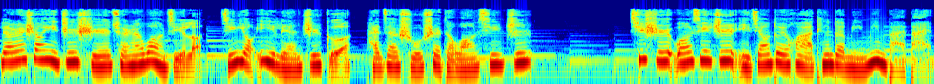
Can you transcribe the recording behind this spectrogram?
两人商议之时，全然忘记了仅有一帘之隔，还在熟睡的王羲之。其实王羲之已将对话听得明明白白，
